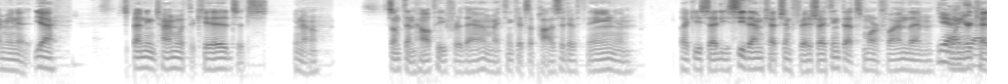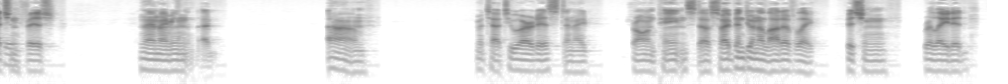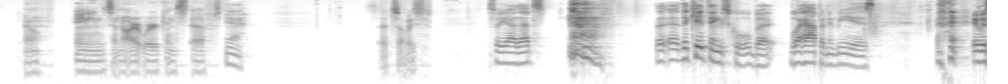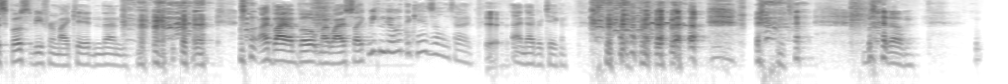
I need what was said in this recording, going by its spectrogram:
I mean, it, yeah, spending time with the kids, it's, you know, something healthy for them. I think it's a positive thing. And like you said, you see them catching fish. I think that's more fun than Yeah, when you're catching fish. And then, I mean, I, um, I'm a tattoo artist and I draw and paint and stuff. So I've been doing a lot of like fishing related, you know, paintings and artwork and stuff. Yeah. So it's always So yeah, that's the, the kid thing's cool, but what happened to me is it was supposed to be for my kid, and then I buy a boat. My wife's like, "We can go with the kids all the time." Yeah. I never take them. but um,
